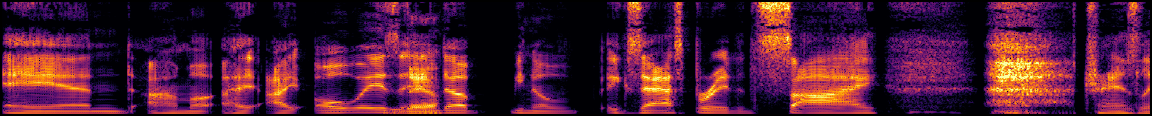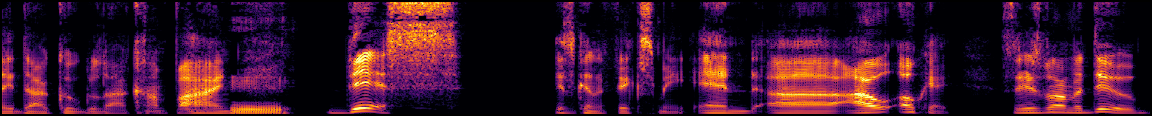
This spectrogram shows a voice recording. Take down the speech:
and I'm I always Yeah. end up you know exasperated sigh. Translate.google.com. Fine Mm. this is going to fix me. And uh, I'll, okay, so here's what I'm going to do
